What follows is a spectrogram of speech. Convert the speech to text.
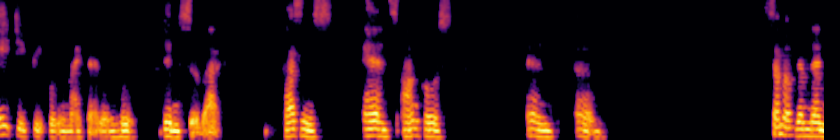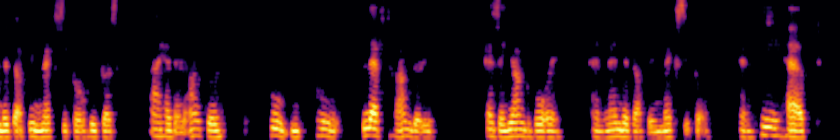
80 people in my family who didn't survive cousins, aunts, uncles, and um, some of them ended up in Mexico because I had an uncle who, who left Hungary as a young boy and landed up in Mexico. And he helped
